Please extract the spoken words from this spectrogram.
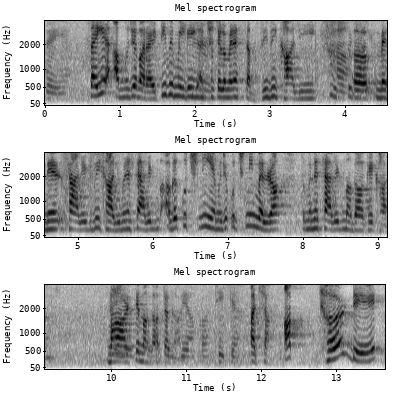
सही है। सही है अब मुझे वैरायटी भी मिल गई अच्छा चलो मैंने सब्ज़ी भी खा ली मैंने सैलेड भी खा ली मैंने सैलेड अगर कुछ नहीं है मुझे कुछ नहीं मिल रहा तो मैंने सैलेड मंगा के खा ली। बाहर से मंगा। सब्ज़ियाँ का ठीक है। अच्छा अब थर्ड डे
